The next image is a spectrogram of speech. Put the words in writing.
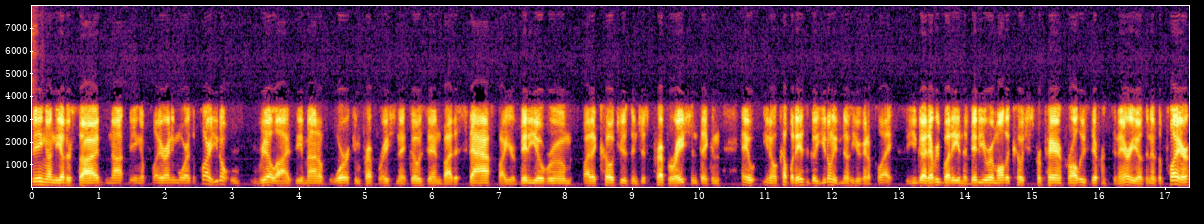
being on the other side, not being a player anymore, as a player, you don't realize the amount of work and preparation that goes in by the staff, by your video room, by the coaches, and just preparation thinking, hey, you know, a couple of days ago, you don't even know who you're going to play. So you got everybody in the video room, all the coaches preparing for all these different scenarios. And as a player,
